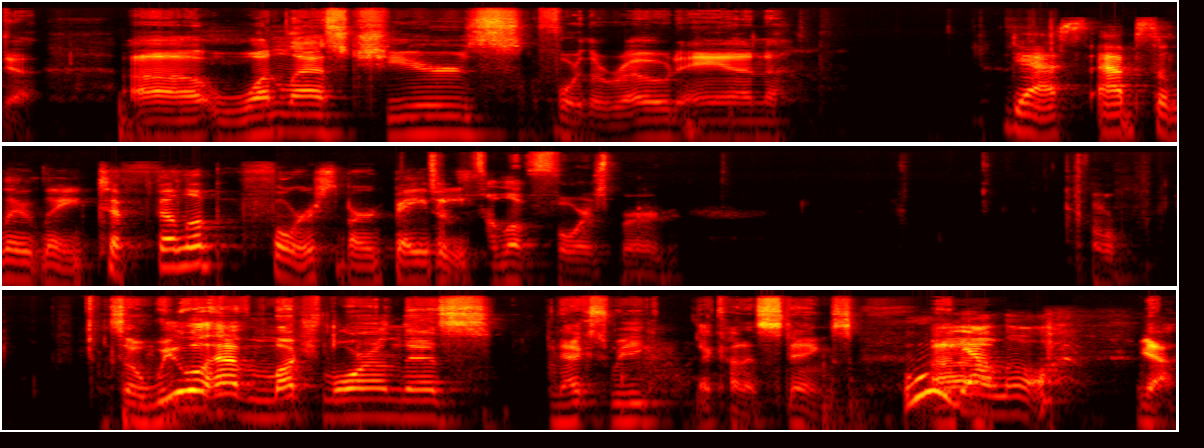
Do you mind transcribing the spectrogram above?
Yeah. Uh, one last cheers for the road and Yes, absolutely. To Filip Forsberg, baby. to. Filip Forsberg. Cool. So we will have much more on this next week. That kind of stings. Ooh, uh, yeah, little. Yeah.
